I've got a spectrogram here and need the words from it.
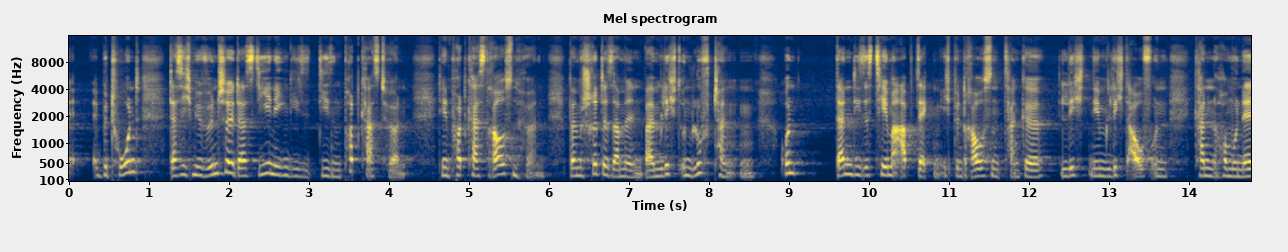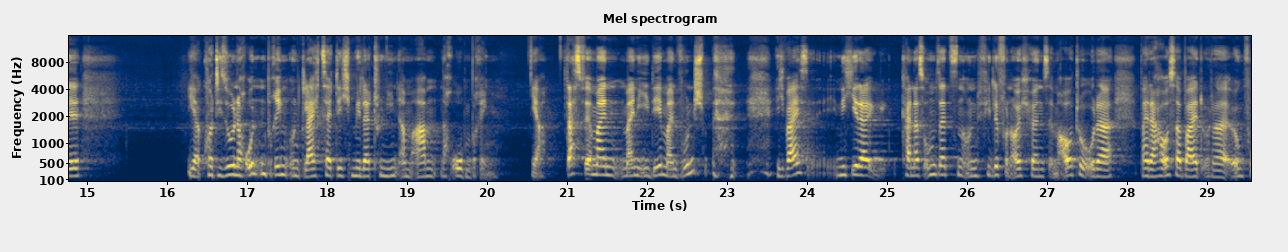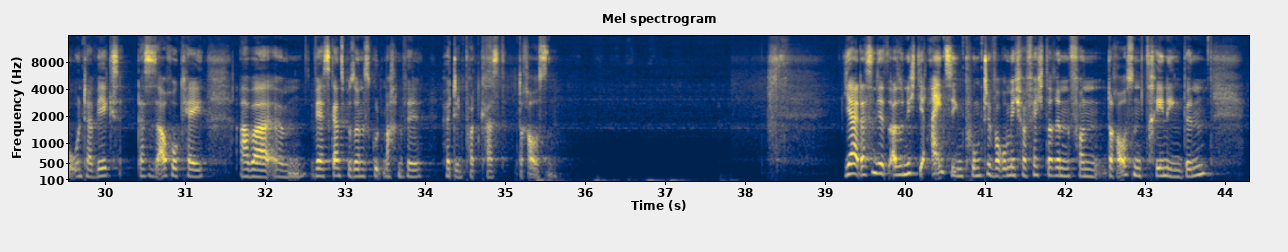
betont, dass ich mir wünsche, dass diejenigen, die diesen Podcast hören, den Podcast draußen hören, beim Schritte sammeln, beim Licht- und Lufttanken und dann dieses Thema abdecken. Ich bin draußen, tanke Licht, nehme Licht auf und kann hormonell ja, Cortisol nach unten bringen und gleichzeitig Melatonin am Abend nach oben bringen. Ja, das wäre mein, meine Idee, mein Wunsch. Ich weiß, nicht jeder kann das umsetzen und viele von euch hören es im Auto oder bei der Hausarbeit oder irgendwo unterwegs. Das ist auch okay. Aber ähm, wer es ganz besonders gut machen will, hört den Podcast draußen. Ja, das sind jetzt also nicht die einzigen Punkte, warum ich Verfechterin von draußen Training bin.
